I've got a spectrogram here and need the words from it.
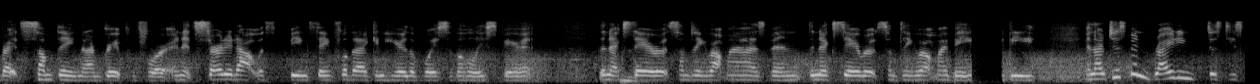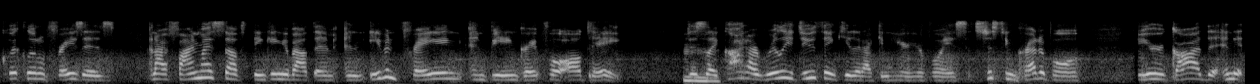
write something that I'm grateful for. And it started out with being thankful that I can hear the voice of the Holy Spirit. The next day I wrote something about my husband. The next day I wrote something about my baby. And I've just been writing just these quick little phrases and I find myself thinking about them and even praying and being grateful all day. Just mm-hmm. like, God, I really do thank you that I can hear your voice. It's just incredible. You're a God and it,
